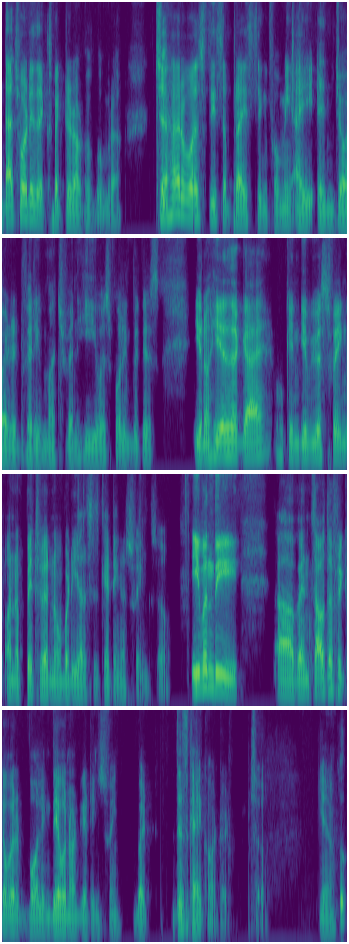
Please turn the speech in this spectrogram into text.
that's what is expected out of Bumrah. Chahar was the surprise thing for me. I enjoyed it very much when he was bowling because, you know, he is a guy who can give you a swing on a pitch where nobody else is getting a swing. So even the uh, when South Africa were bowling, they were not getting swing, but this guy got it. So, you know. So,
